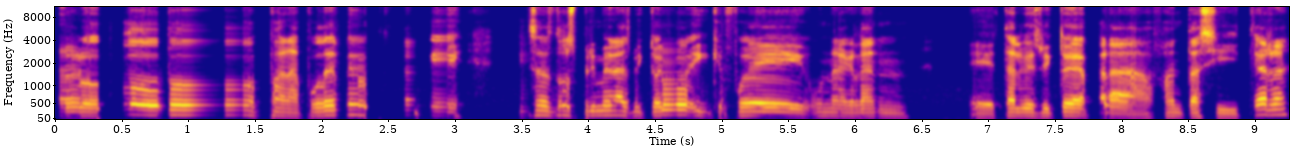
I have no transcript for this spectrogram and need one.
darlo todo, todo para poder que esas dos primeras victorias y que fue una gran, eh, tal vez, victoria para Fantasy Terra.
